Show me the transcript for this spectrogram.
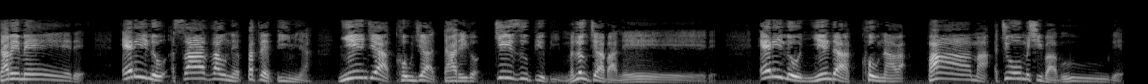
ဒါပေမဲ့တဲ့အဲ့ဒီလိုအစားအသောက်နဲ့ပတ်သက်ပြီးမြာညင်းကြခုံကြဒါတွေတော့ကျေးဇူးပြုပြီးမလုပ်ကြပါနဲ့တဲ့ အဲ့ဒီလိုညင်းတာခုံတာကဘာမှအကျိုးမရှိပါဘူးတဲ့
